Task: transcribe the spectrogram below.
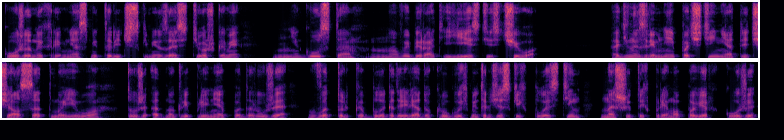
кожаных ремня с металлическими застежками. Не густо, но выбирать есть из чего. Один из ремней почти не отличался от моего. Тоже одно крепление под оружие, вот только благодаря ряду круглых металлических пластин, нашитых прямо поверх кожи,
